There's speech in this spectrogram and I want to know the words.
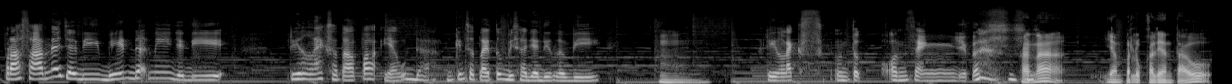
Perasaannya jadi beda nih jadi relax atau apa ya udah. Mungkin setelah itu bisa jadi lebih Hmm. relax untuk onsen gitu. Karena yang perlu kalian tahu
